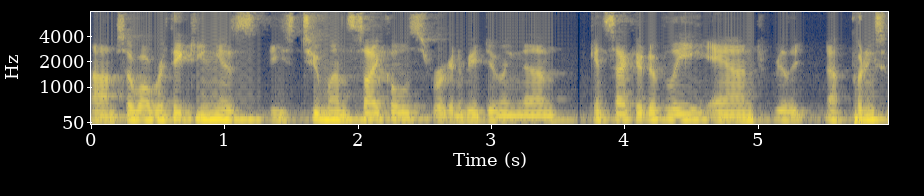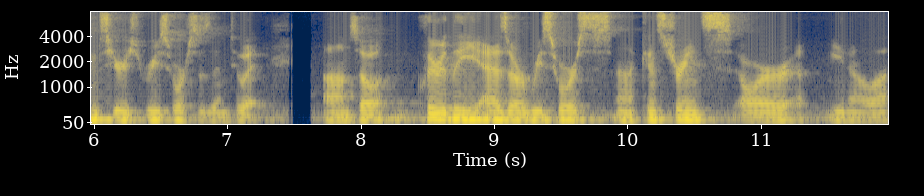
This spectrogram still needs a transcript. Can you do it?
Um, so what we're thinking is these two month cycles. We're going to be doing them consecutively and really uh, putting some serious resources into it. Um, so clearly, as our resource uh, constraints are, you know, uh,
